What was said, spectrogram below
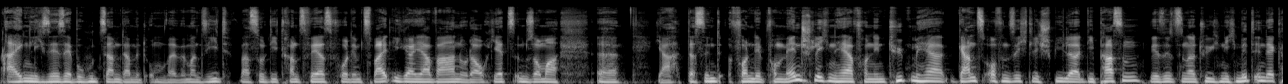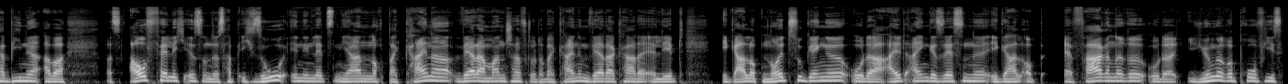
eigentlich sehr, sehr behutsam damit um, weil wenn man sieht, was so die Transfers vor dem Zweitligajahr waren oder auch jetzt im Sommer, äh, ja, das sind von dem, vom menschlichen her, von den Typen her ganz offensichtlich Spieler, die passen. Wir sitzen natürlich nicht mit in der Kabine, aber was auffällig ist, und das habe ich so in den letzten Jahren noch bei keiner Werder-Mannschaft oder bei keinem Werder-Kader erlebt, egal ob Neuzugänge oder Alteingesessene, egal ob erfahrenere oder jüngere Profis,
